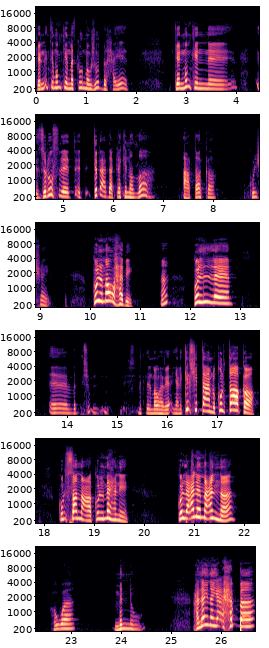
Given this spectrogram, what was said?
كان أنت ممكن ما تكون موجود بالحياة. كان ممكن آه، الظروف تبعدك لكن الله أعطاك كل شيء. كل موهبة ها؟ كل آه، مثل الموهبة يعني كل شيء بتعمله كل طاقة كل صنعة كل مهنة كل علم عنا هو منه. علينا يا أحبة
